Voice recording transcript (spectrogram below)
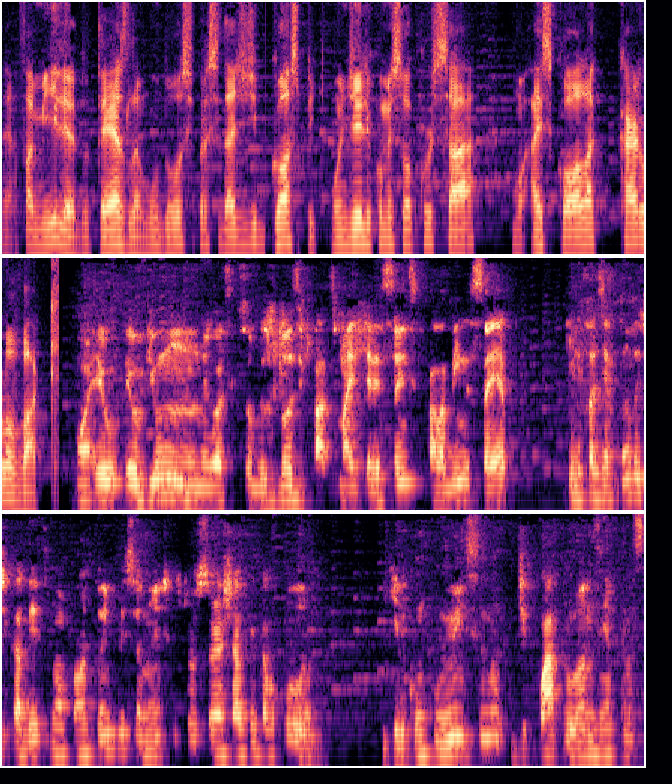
né, a família do Tesla mudou-se para a cidade de Gospic, onde ele começou a cursar a escola Karlovac. Eu, eu vi um negócio sobre os 12 fatos mais interessantes, que fala bem dessa época, que ele fazia conta de cabeça de uma forma tão impressionante que o professor achava que ele estava pulando. E que ele concluiu o ensino de 4 anos em apenas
